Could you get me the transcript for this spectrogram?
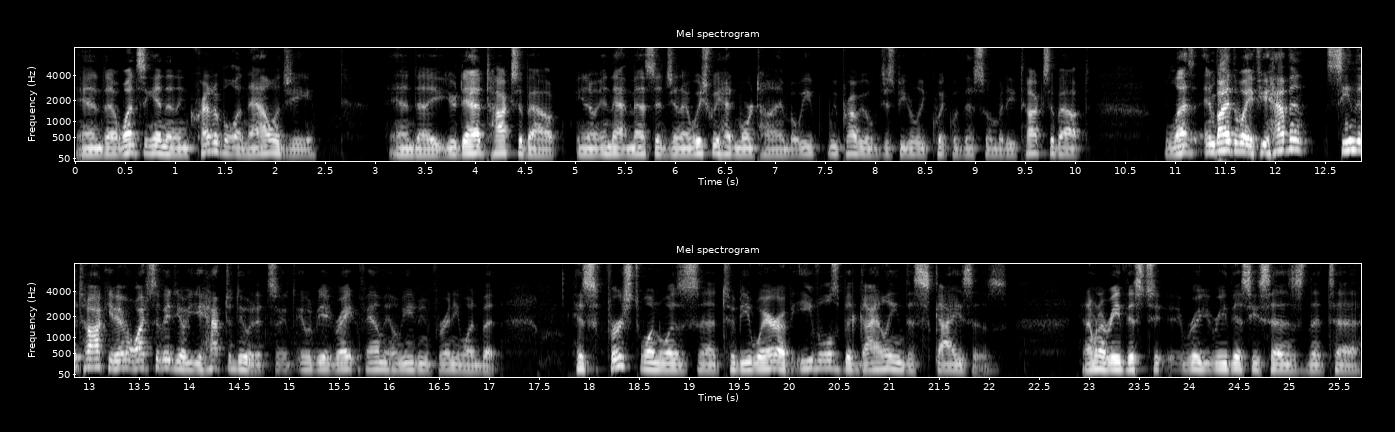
and uh, once again, an incredible analogy. And uh, your dad talks about, you know, in that message, and I wish we had more time, but we we probably will just be really quick with this one. But he talks about less and by the way if you haven't seen the talk if you haven't watched the video you have to do it it's it, it would be a great family home evening for anyone but his first one was uh, to beware of evil's beguiling disguises and i'm going to read this to read this he says that uh,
